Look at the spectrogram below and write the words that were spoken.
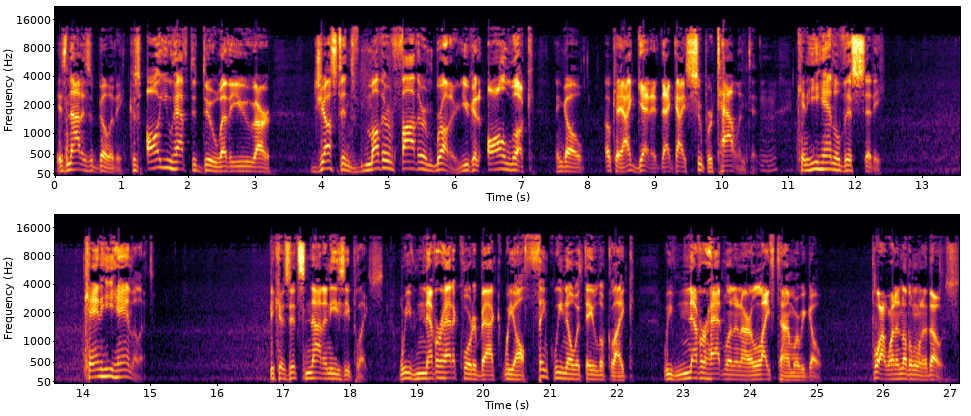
is not his ability. Because all you have to do, whether you are Justin's mother and father and brother, you can all look and go, okay, I get it. That guy's super talented. Mm-hmm. Can he handle this city? Can he handle it? Because it's not an easy place. We've never had a quarterback. We all think we know what they look like. We've never had one in our lifetime where we go, boy, I want another one of those.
